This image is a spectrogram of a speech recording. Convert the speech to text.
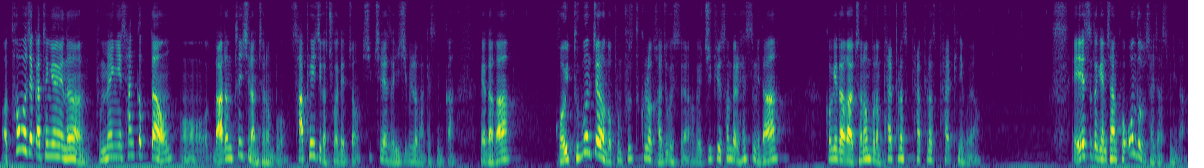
어, 터보젯 같은 경우에는 분명히 상급 다운 어, 나름 튼실한 전원부 4 phase가 추가됐죠. 17에서 21로 바뀌었으니까. 게다가 거의 두 번째로 높은 boost clock 가지고 있어요. GPU 선별을 했습니다. 거기다가 전원부는 8 플러스 8 플러스 8핀이고요 AS도 괜찮고 온도도 잘 잡습니다.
